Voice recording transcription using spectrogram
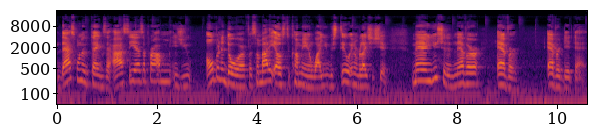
that's one of the things that I see as a problem is you open the door for somebody else to come in while you were still in a relationship. Man, you should have never ever ever did that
